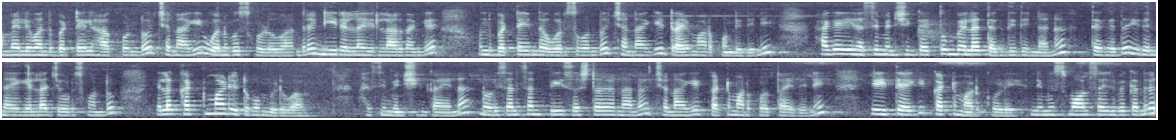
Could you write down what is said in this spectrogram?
ಆಮೇಲೆ ಒಂದು ಬಟ್ಟೆಯಲ್ಲಿ ಹಾಕ್ಕೊಂಡು ಚೆನ್ನಾಗಿ ಒಣಗಿಸ್ಕೊಳ್ಳುವ. ಅಂದರೆ ನೀರೆಲ್ಲ ಇರಲಾರ್ದಂಗೆ ಒಂದು ಬಟ್ಟೆಯಿಂದ ಒರೆಸ್ಕೊಂಡು ಚೆನ್ನಾಗಿ ಡ್ರೈ ಮಾಡ್ಕೊಂಡಿದ್ದೀನಿ. ಹಾಗೆ ಈ ಹಸಿಮೆಣ್ಸಿನ್ಕಾಯಿ ತುಂಬೆಲ್ಲ ತೆಗ್ದಿದ್ದೀನಿ ನಾನು. ತೆಗೆದು ಇದನ್ನು ಈಗೆಲ್ಲ ಜೋಡಿಸ್ಕೊಂಡು ಎಲ್ಲ ಕಟ್ ಮಾಡಿ ಇಟ್ಕೊಂಡ್ಬಿಡುವ. ಹಸಿಮೆಣ್ಸಿನ್ಕಾಯಿನ ನೋಡಿ ಸಣ್ಣ ಸಣ್ಣ ಪೀಸ್ ಅಷ್ಟೇ ನಾನು ಚೆನ್ನಾಗಿ ಕಟ್ ಮಾಡ್ಕೊಳ್ತಾ ಇದ್ದೀನಿ. ಈ ರೀತಿಯಾಗಿ ಕಟ್ ಮಾಡ್ಕೊಳ್ಳಿ. ನಿಮಗೆ ಸ್ಮಾಲ್ ಸೈಜ್ ಬೇಕಂದರೆ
